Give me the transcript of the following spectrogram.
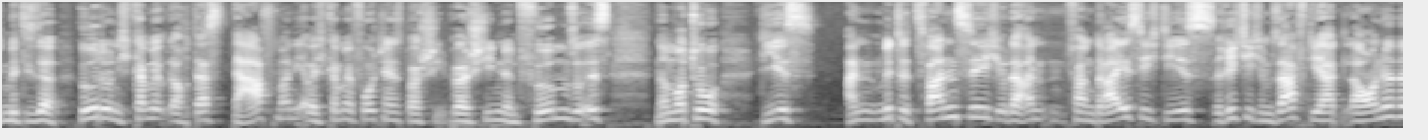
Die, mit dieser Hürde, und ich kann mir, auch das darf man nicht, aber ich kann mir vorstellen, dass es bei verschi- verschiedenen Firmen so ist, nach Motto, die ist an Mitte 20 oder Anfang 30, die ist richtig im Saft, die hat Laune.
